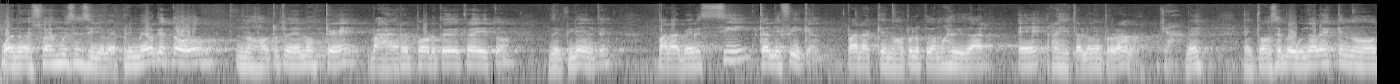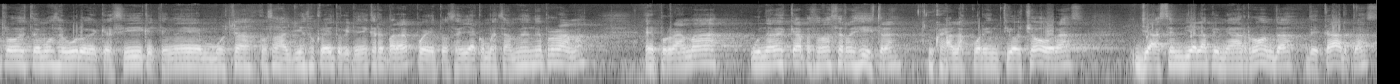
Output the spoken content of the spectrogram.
Bueno, eso es muy sencillo. Primero que todo, nosotros tenemos que bajar el reporte de crédito del cliente para ver si califica para que nosotros le podamos ayudar a registrarlo en el programa. Ya. ¿Ves? Entonces, pues, una vez que nosotros estemos seguros de que sí, que tiene muchas cosas allí en su crédito que tiene que reparar, pues entonces ya comenzamos en el programa. El programa, una vez que la persona se registra, a las 48 horas ya se envía la primera ronda de cartas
